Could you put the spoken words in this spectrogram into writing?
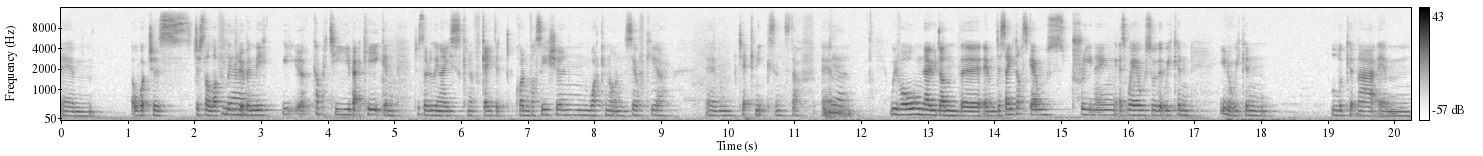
um, which is just a lovely Yeah. group, and they eat a cup of tea, a bit of cake, and just a really nice kind of guided conversation, working on self care um, techniques and stuff. Um, Yeah. We've all now done the um, decider skills training as well, so that we can, you know, we can look at that um,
